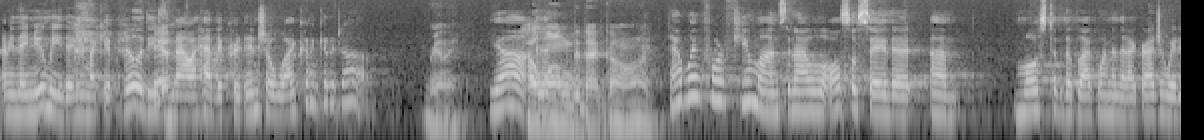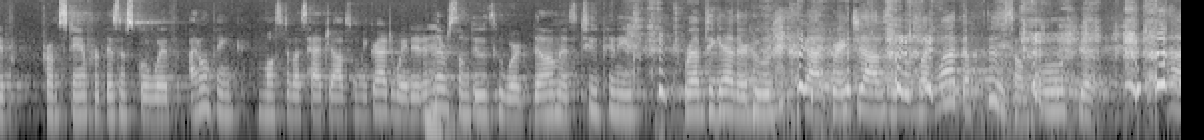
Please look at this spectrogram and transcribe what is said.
I mean, they knew me, they knew my capabilities, Yeah. and now I had the credential. Well, I couldn't get a job. Really? Yeah. How long did that go on? that went for a few months, and I will also say that um, most of the black women that I graduated from Stanford Business School with, I don't think most of us had jobs when we graduated. And there were some dudes who were dumb as two pennies rubbed together who got great jobs, and I was like, what the, this is some bullshit. Uh,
